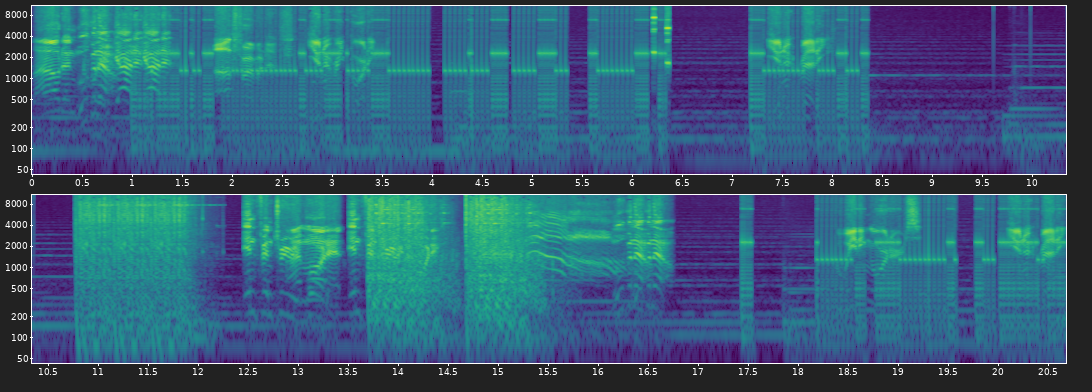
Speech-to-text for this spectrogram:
Loud and moving out. Got it. Got it. Affirmative. Unit reporting. I'm on it. Infantry reporting. Moving out. Moving out. Awaiting orders. Unit ready.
